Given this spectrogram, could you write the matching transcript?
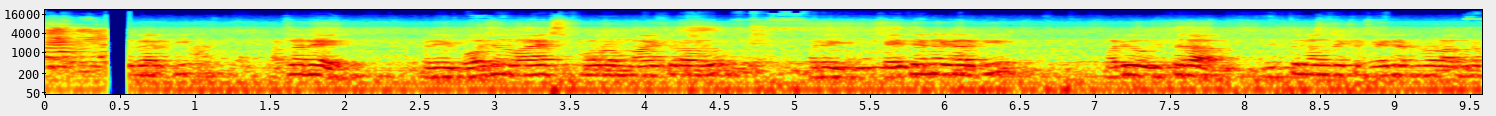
పార్టీలో గారికి అట్లనే మరి భోజన లాయర్స్ ఫోరం నాయకురాలు మరి చైతన్య గారికి మరియు ఇతర మిత్రులందరూ ఇక్కడ చేరినటువంటి వాళ్ళందరూ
